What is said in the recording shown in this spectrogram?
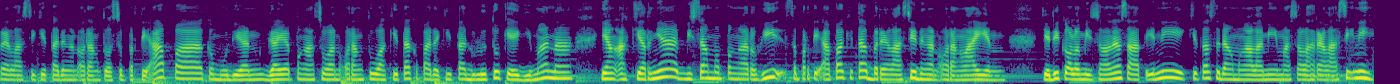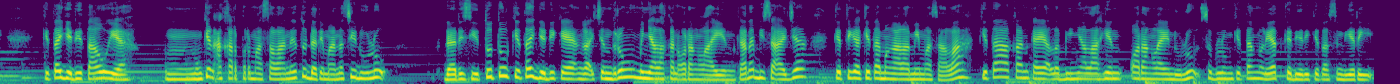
relasi kita dengan orang tua seperti apa, kemudian gaya pengasuhan orang tua kita kepada kita dulu tuh kayak gimana yang akhirnya bisa mempengaruhi seperti apa kita berelasi dengan orang lain. Jadi kalau misalnya saat ini kita sedang mengalami masalah relasi nih, kita jadi tahu ya, hmm, mungkin akar permasalahannya itu dari mana sih dulu. Dari situ tuh kita jadi kayak nggak cenderung menyalahkan orang lain karena bisa aja ketika kita mengalami masalah kita akan kayak lebih nyalahin orang lain dulu sebelum kita ngelihat ke diri kita sendiri.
